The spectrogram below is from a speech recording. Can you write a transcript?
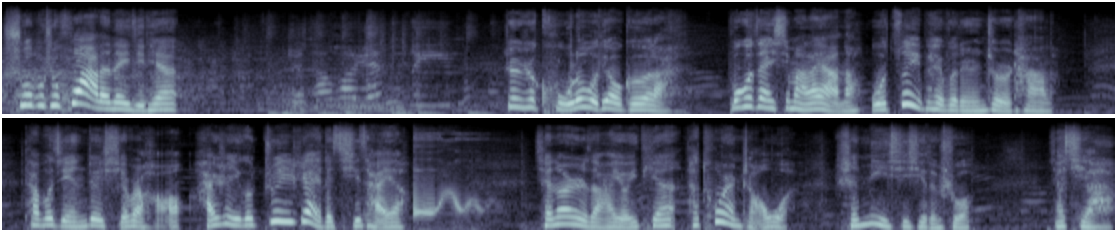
说不出话的那几天。”真是苦了我调哥了。不过在喜马拉雅呢，我最佩服的人就是他了。他不仅对媳妇儿好，还是一个追债的奇才呀。前段日子啊，有一天他突然找我，神秘兮兮的说：“佳琪啊，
